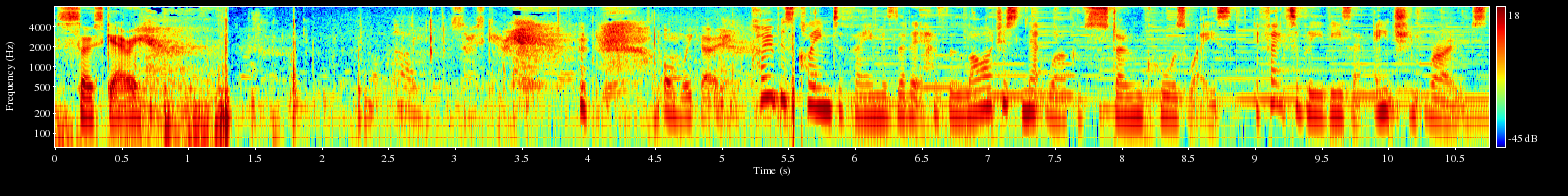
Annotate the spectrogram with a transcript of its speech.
So scary. So scary. On we go. Coba's claim to fame is that it has the largest network of stone causeways. Effectively, these are ancient roads.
